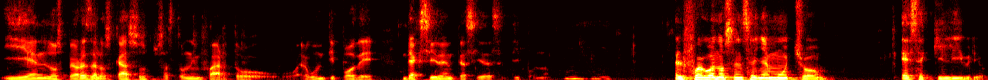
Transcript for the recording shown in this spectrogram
y en los peores de los casos, pues hasta un infarto o algún tipo de, accidente así de ese tipo, ¿no? El fuego nos enseña mucho ese equilibrio.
